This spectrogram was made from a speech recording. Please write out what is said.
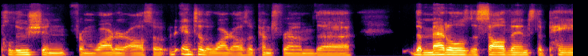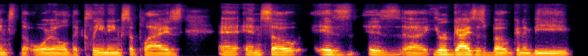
pollution from water also into the water also comes from the the metals the solvents the paint the oil the cleaning supplies and, and so is is uh, your guys' boat going to be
